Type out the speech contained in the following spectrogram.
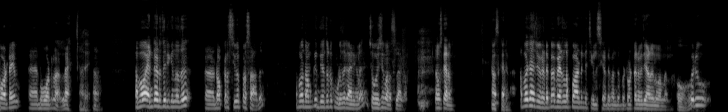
കോട്ടയം ബോർഡർ അല്ലേ? അതെ. എന്റെ അപ്പോൾ എന്റെ അടുത്തിരിക്കുന്നത് ഡോക്ടർ ശിവപ്രസാദ്. അപ്പോൾ നമുക്ക് ഇദ്ദേഹത്തോട് കൂടുതൽ കാര്യങ്ങൾ ചോദിച്ച് മനസ്സിലാക്കാം. നമസ്കാരം. നമസ്കാരം. അപ്പോൾ ഞാൻ ചോദിക്കട്ടെ ഇപ്പൊ വെള്ളപ്പാടിന്റെ ചികിത്സയായിട്ട് ബന്ധപ്പെട്ട് ഒട്ടനവധി ആളുകൾ വന്നല്ലോ. ഒരു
